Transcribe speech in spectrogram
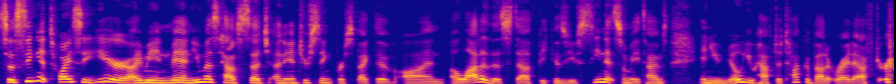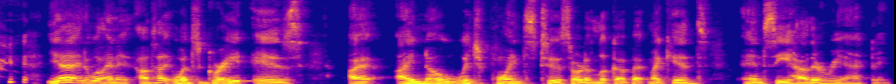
So seeing it twice a year, I mean, man, you must have such an interesting perspective on a lot of this stuff because you've seen it so many times, and you know you have to talk about it right after. Yeah, and well, and it, I'll tell you what's great is I I know which points to sort of look up at my kids and see how they're reacting.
